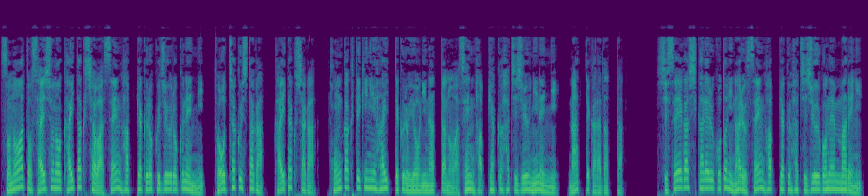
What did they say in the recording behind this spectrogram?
その後最初の開拓者は1866年に到着したが、開拓者が本格的に入ってくるようになったのは1882年になってからだった。姿勢が敷かれることになる1885年までに、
